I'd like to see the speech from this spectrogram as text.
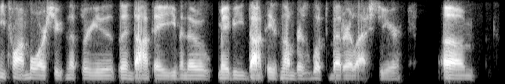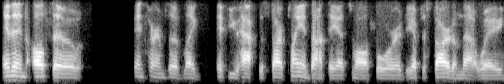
E'Twaun Moore shooting the three than Dante, even though maybe Dante's numbers looked better last year. Um, and then also in terms of like if you have to start playing Dante at small forward, you have to start him that way.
